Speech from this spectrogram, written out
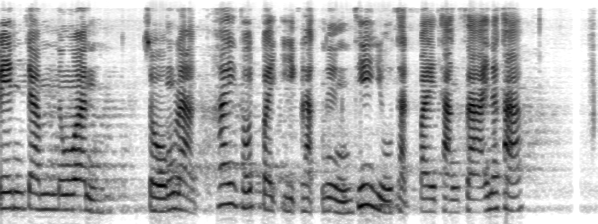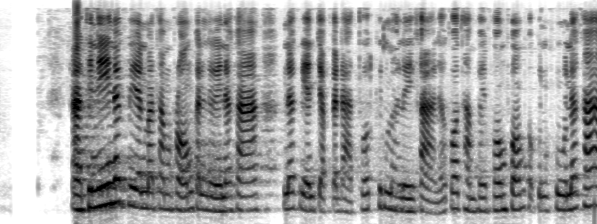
เป็นจำนวน สองหลักให้ทดไปอีกหลักหนึ่งที่อยู่ถัดไปทางซ้ายนะคะอะทีนี้นักเรียนมาทำพร้อมกันเลยนะคะ นักเรียนจับกระดาษทดขึ้นมาเลยค่ะ แล้วก็ทำไปพร้อมๆกับคุณครูนะคะ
